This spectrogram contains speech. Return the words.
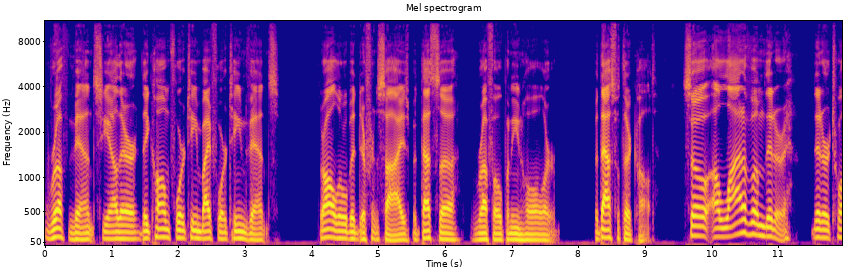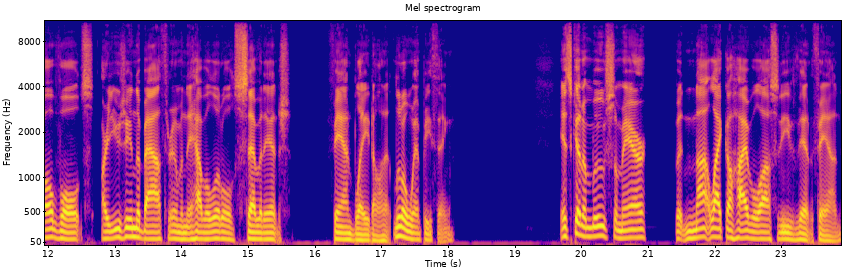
roof vents, you know, they're they call them 14 by 14 vents. They're all a little bit different size, but that's a rough opening hole or but that's what they're called. So a lot of them that are that are 12 volts are usually in the bathroom and they have a little 7 inch fan blade on it, little wimpy thing. It's going to move some air, but not like a high velocity vent fan.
